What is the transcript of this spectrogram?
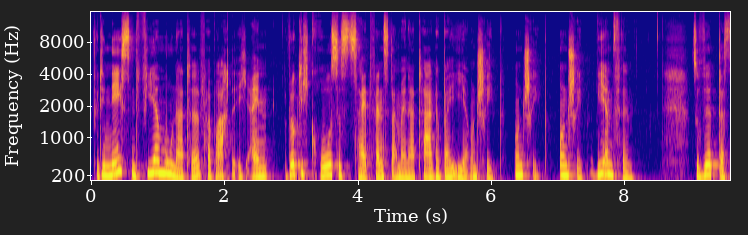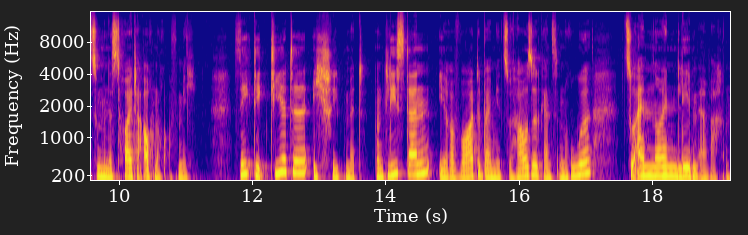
Für die nächsten vier Monate verbrachte ich ein wirklich großes Zeitfenster meiner Tage bei ihr und schrieb und schrieb und schrieb, wie im Film. So wirkt das zumindest heute auch noch auf mich. Sie diktierte, ich schrieb mit und ließ dann ihre Worte bei mir zu Hause ganz in Ruhe zu einem neuen Leben erwachen.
